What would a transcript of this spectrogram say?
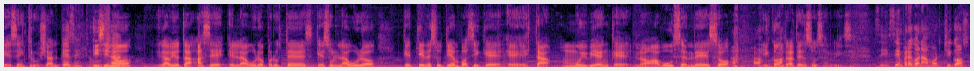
que se instruyan. Que se instruyan. Y si no, Gaviota hace el laburo por ustedes, que es un laburo que tiene su tiempo, así que eh, está muy bien que no abusen de eso y contraten su servicio. Sí, siempre con amor, chicos.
